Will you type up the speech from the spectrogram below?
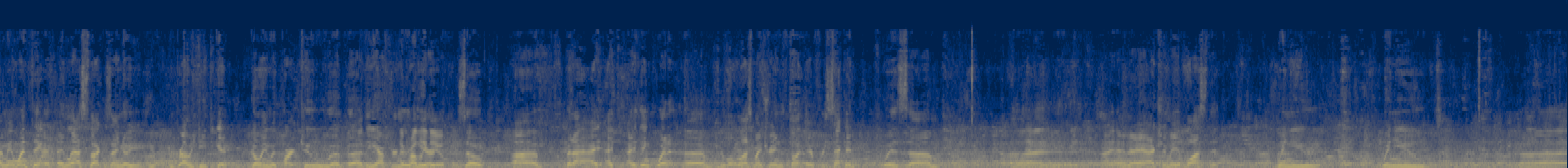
I mean, one thing, and last thought, because I know you, you, probably need to get going with part two of uh, the afternoon I probably here. do. So, um, but I, I, I think when um, I lost my train of thought there for a second was, um, uh, I, and I actually may have lost it. When you, when you, uh,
